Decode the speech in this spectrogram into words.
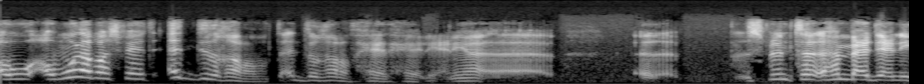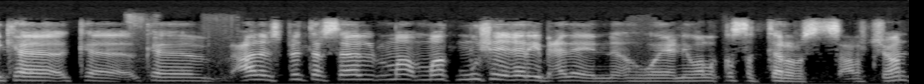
أو أو مو لا بأس فيها تأدي الغرض تأدي الغرض حيل حيل يعني. آه آه Splinter هم بعد يعني ك ك كعالم Splinter Cell ما, ما مو شيء غريب عليه إنه هو يعني والله قصة terrorist عرفت شلون؟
